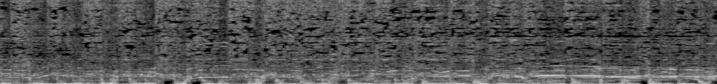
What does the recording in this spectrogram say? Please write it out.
I'm sorry.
